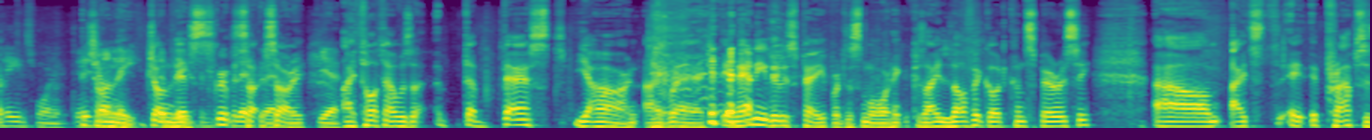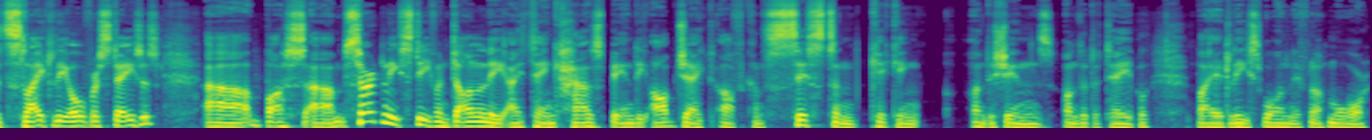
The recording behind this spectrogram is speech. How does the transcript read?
uh, Lee this morning. John Lee. John Lee. so- sorry. Yeah. I thought that was a, the best yarn I read in any newspaper this morning because I love a good conspiracy. Um, I, it, it- perhaps it's slightly overstated, uh, but um, certainly Stephen Donnelly, I think, has been the object of consistent kicking on the shins under the table by at least one, if not more,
